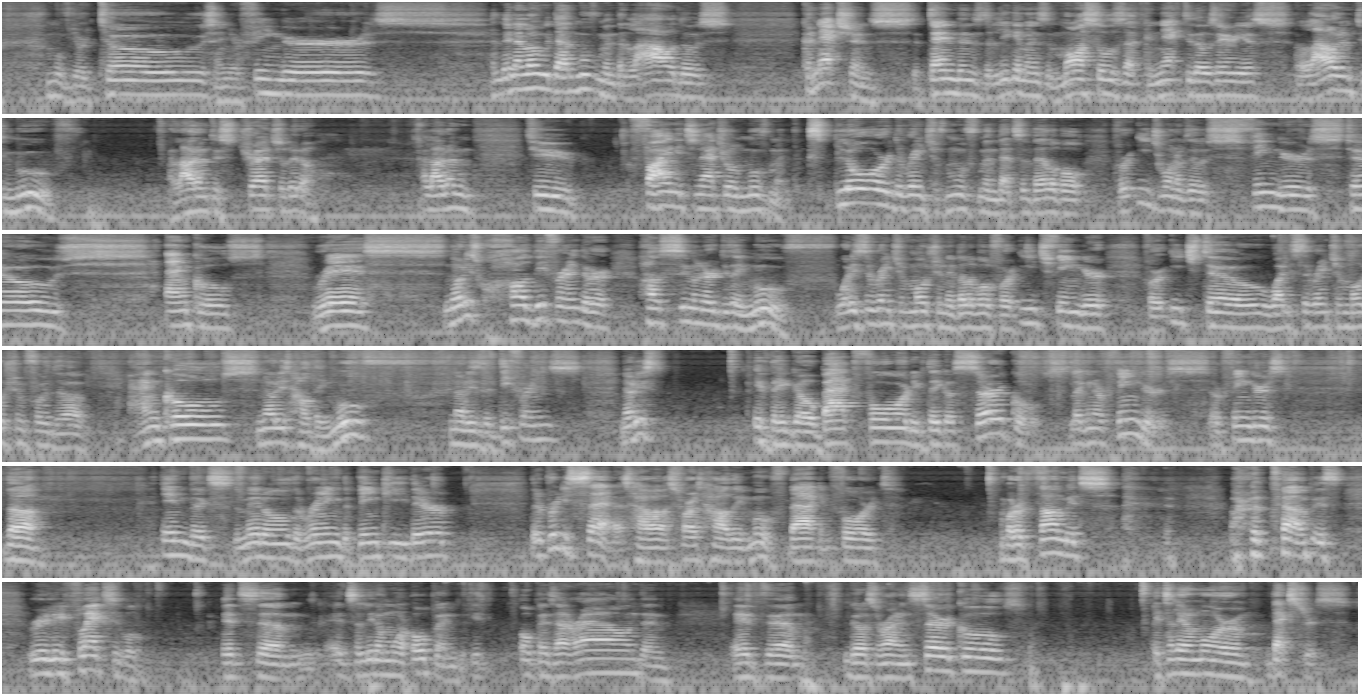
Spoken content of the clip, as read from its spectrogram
move your toes and your fingers and then along with that movement allow those connections the tendons the ligaments the muscles that connect to those areas allow them to move allow them to stretch a little allow them to find its natural movement explore the range of movement that's available for each one of those fingers toes ankles, wrists. Notice how different or how similar do they move. What is the range of motion available for each finger, for each toe? What is the range of motion for the ankles? Notice how they move. Notice the difference. Notice if they go back, forward, if they go circles, like in our fingers. Our fingers, the index, the middle, the ring, the pinky, they're they're pretty set as how as far as how they move back and forth. But our thumb it's our thumb is really flexible. It's um, it's a little more open. It opens around and it um, goes around in circles. It's a little more dexterous.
